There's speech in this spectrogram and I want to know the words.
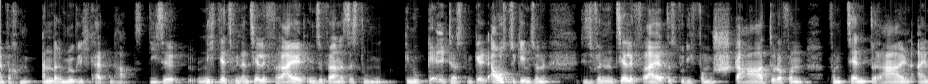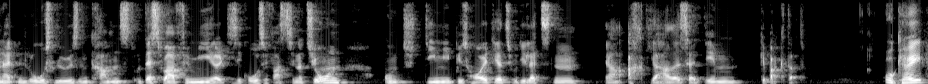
einfach andere Möglichkeiten hat. Diese, nicht jetzt finanzielle Freiheit insofern, dass du genug Geld hast, um Geld auszugeben, sondern diese finanzielle Freiheit, dass du dich vom Staat oder von, von zentralen Einheiten loslösen kannst. Und das war für mich halt diese große Faszination und die mich bis heute jetzt über die letzten ja, acht Jahre seitdem gepackt hat. Okay,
